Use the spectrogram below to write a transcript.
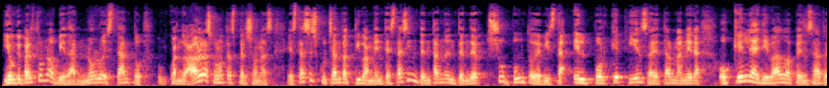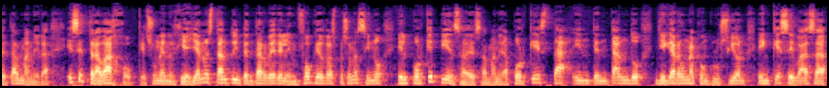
Y aunque parezca una obviedad, no lo es tanto. Cuando hablas con otras personas, estás escuchando activamente, estás intentando entender su punto de vista, el por qué piensa de tal manera o qué le ha llevado a pensar de tal manera. Ese trabajo, que es una energía, ya no es tanto intentar ver el enfoque de otras personas, sino el por qué piensa de esa manera, por qué está intentando llegar a una conclusión, en qué se basa,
